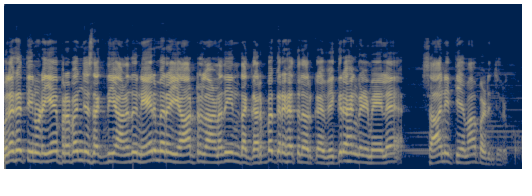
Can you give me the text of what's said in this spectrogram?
உலகத்தினுடைய பிரபஞ்ச சக்தியானது நேர்மறை ஆற்றலானது இந்த கர்ப்ப கிரகத்தில் இருக்க விக்கிரகங்கள் மேலே சாநித்தியமாக படிஞ்சிருக்கும்.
